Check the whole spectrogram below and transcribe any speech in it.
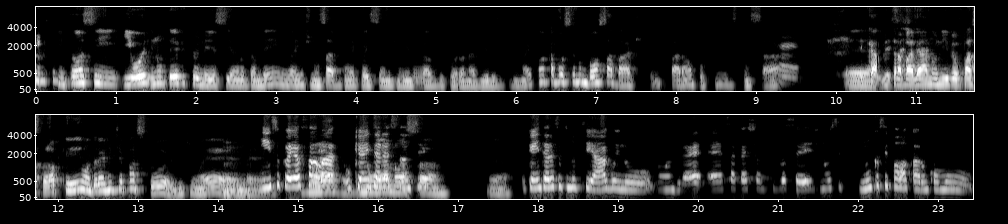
Então, assim, e hoje não teve turnê esse ano também, a gente não sabe como é que vai ser ano que vem por causa do coronavírus e tudo mais. Então acabou sendo um bom sabático. A gente parar um pouquinho, descansar. É. é, trabalhar no nível pastoral, porque eu e o André a gente é pastor, a gente não é. Hum. né, Isso que eu ia falar. o que é não interessante. nossa- é. O que é interessante no Tiago e no, no André é essa questão de que vocês não se- nunca se colocaram como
